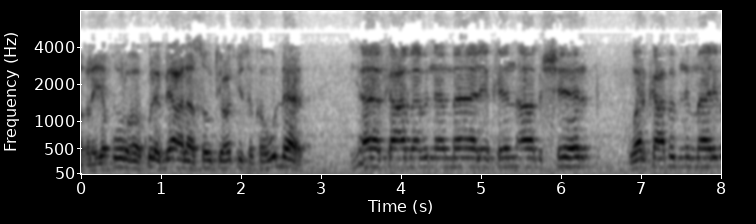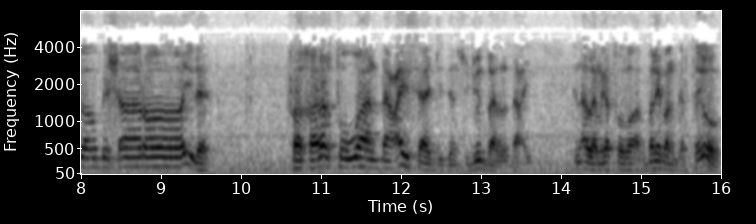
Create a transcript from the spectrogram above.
maqlay. Yaquulu oo kule biaclaa sawtii codkiisa ka ugu dheer yaa kacba bna maalikin abshir war kacba bni maalik ow bishaaroy leh fakharartu waan dhacay saajidan sujuud baan la dhacay in alla naga tooba aqbalay baan gartayoo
